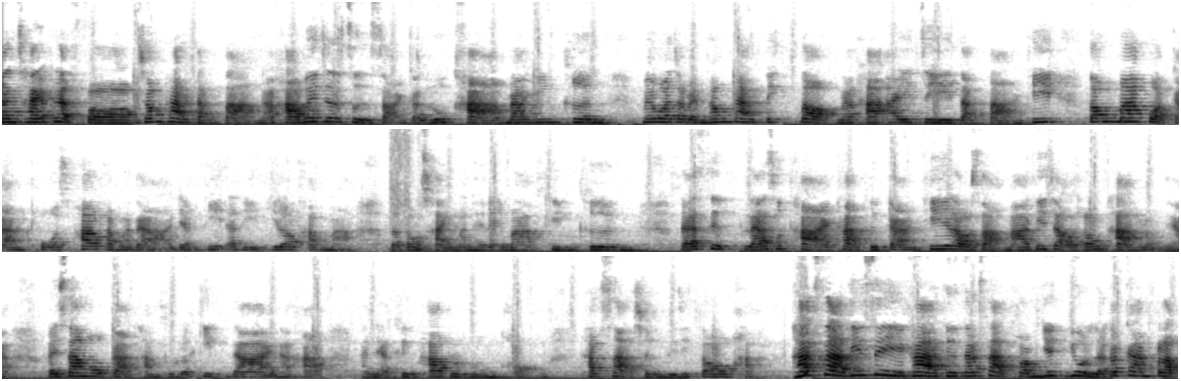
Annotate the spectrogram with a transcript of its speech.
ารใช้แพลตฟอร์มช่องทางต่างๆนะคะ เพื่อจะสื่อสารกับลูกค้ามากยิ่งขึ้น ไม่ว่าจะเป็นช่องทาง TikTok นะคะ IG ต่างๆ ที่ต้องมากกว่าการโพสต์ภาพธรรมดา อย่างที่อดีตที่เราทำมา เราต้องใช้มันให้ได้มากยิ่งขึ้น และสุดและสุดท้ายค่ะ คือการที่เราสามารถที่จะเอาช่องทางเหล่านี้ไปสร้างโอกาสทางธุรกิจได้นะคะ อันนี้คือภาพรวมของทักษะเชิงดิจิทัลค่ะ ษะทีสี่ 4 ค่ะ คือทักษะความยืดหยุ่นและก็การปรับ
